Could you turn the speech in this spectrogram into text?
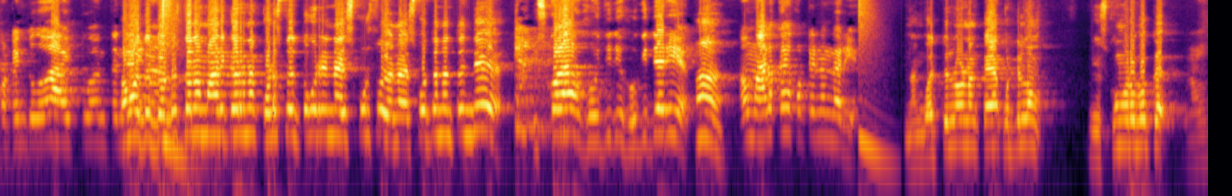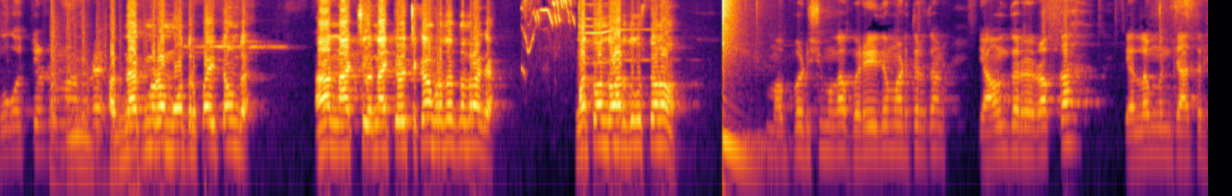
ಕೊಟ್ಟೇನ್ ತಗೋ ಆಯ್ತು ಅಂತ ಮತ್ತೆ ದೊಡ್ಡ ಸ್ಥಳ ಮಾಡಿಕಾರ ನಾ ಕೊಡಿಸ್ತೇನೆ ತಗೋರಿ ನಾ ಇಸ್ಕೊಡ್ಸು ನಾ ಇಸ್ಕೋತೇನೆ ಅಂತಂದಿ? ಇಸ್ಕೊಳ ಹೋಗಿದ್ದಿ ಹೋಗಿದ್ದೆ ರೀ ಹಾ. ಅವ್ ಮಾಲಕ ಕೊಟ್ಟೇನಂದಾರಿ ನಂಗ್ ಗೊತ್ತಿಲ್ಲ ನೋಡ್ ನಂಗ್ ಕೈಯಾಗ ಕೊಟ್ಟಿಲ್ಲ ಅವ್. ನೀ ಇಸ್ಕೊಂಬರ್ಬೇಕ ನಂಗೂ ಗೊತ್ತಿಲ್ರಿ ಮಾಲಕ್ರೆ ಹದಿನಾಲ್ಕು ನೂರ ಮೂವತ್ ರೂಪಾಯಿ ಇತ್ತು ಅವಂದ. ಹಾ ನಾಕ್ ಚಿ ನಾಲ್ಕು ಕಿಲೋ ಚಿಕನ್ ಬರ್ತೈತೆ ಅದ್ರಾಗ. ಮತ್ತ ಒಂದ್ ವಾರ ತಗೋಸ್ತೇನೋ ಮಬ್ಬಡಿಸಿ ಮಗ ಬರೇ ಇದು ಮಾಡ್ತಿರ್ತಾನ. ಯಾವಂದರ ರೊಕ್ಕ? ಎಲ್ಲ ಮಂದಿ ಜಾತ್ರಿ.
